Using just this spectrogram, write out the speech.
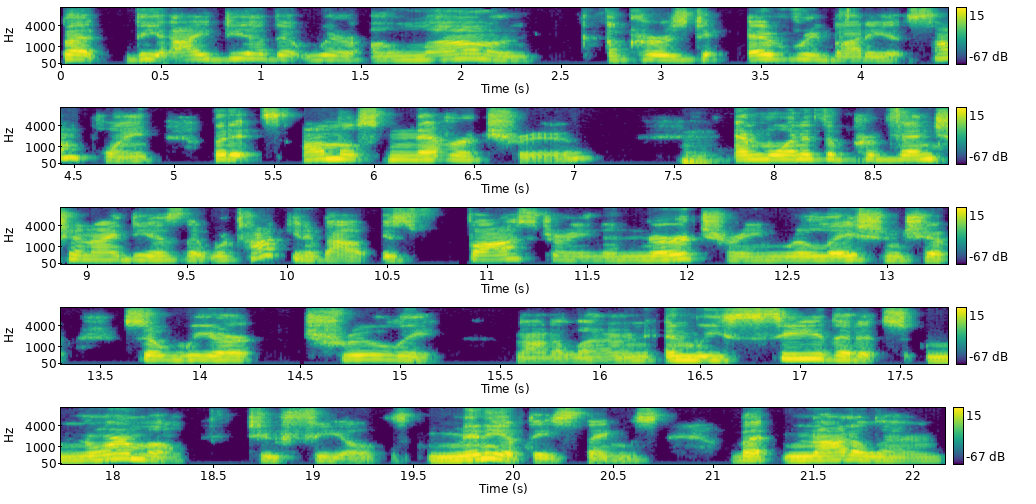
But the idea that we're alone occurs to everybody at some point, but it's almost never true. Hmm. And one of the prevention ideas that we're talking about is fostering a nurturing relationship so we are truly not alone. And we see that it's normal to feel many of these things, but not alone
